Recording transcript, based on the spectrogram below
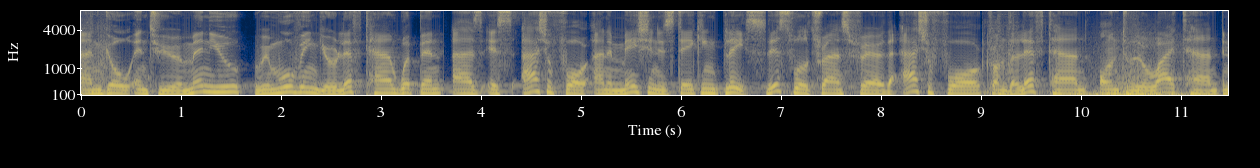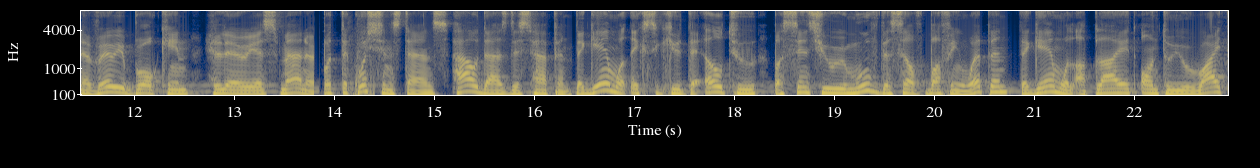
and go into your menu, removing your left hand weapon as its Ash of War animation is taking place. This will transfer the Ash of War from the left hand onto the right hand in a very broken, hilarious manner. But the question stands, how does this happen? The game will execute the L2, but since you remove the self-buffing weapon, the game will apply it onto your right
